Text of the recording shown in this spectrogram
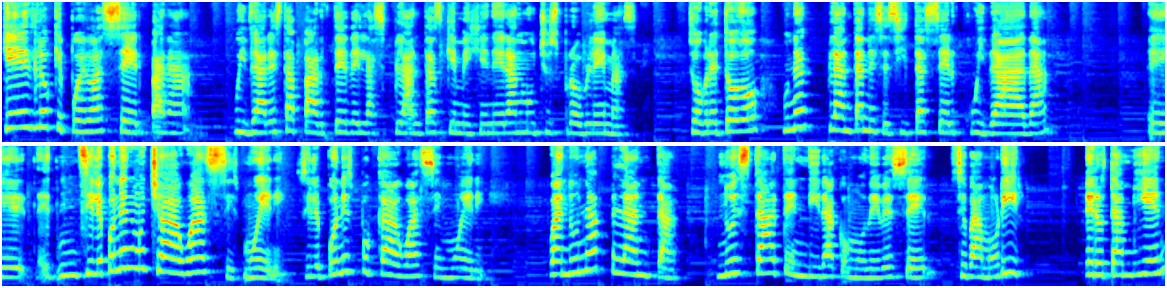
¿Qué es lo que puedo hacer para cuidar esta parte de las plantas que me generan muchos problemas? Sobre todo, una planta necesita ser cuidada, eh, eh, si le pones mucha agua, se muere. Si le pones poca agua, se muere. Cuando una planta no está atendida como debe ser, se va a morir. Pero también,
